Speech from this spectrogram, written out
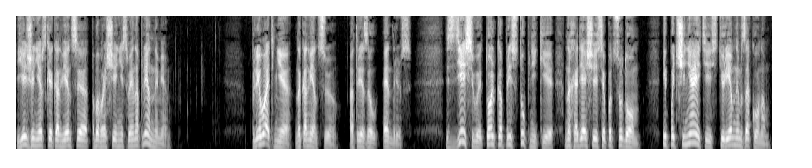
«Есть Женевская конвенция об обращении с военнопленными». «Плевать мне на конвенцию», — отрезал Эндрюс. «Здесь вы только преступники, находящиеся под судом, и подчиняетесь тюремным законам».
